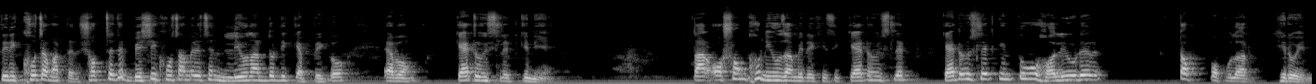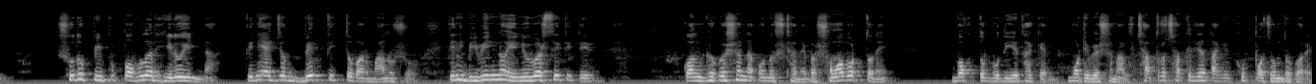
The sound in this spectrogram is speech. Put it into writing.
তিনি খোঁচা মারতেন। সবচেয়ে বেশি খোঁচা মেরেছেন লিওনার্দো ডি ক্যাপ্রিকো এবং ক্যাট উইন্সলেটকে নিয়ে। তার অসংখ্য নিউজ আমি দেখেছি। ক্যাট উইন্সলেট ক্যাট উইন্সলেট কিন্তু হলিউডের টপ পপুলার হিরোইন শুধু পপুলার হিরোইন না, তিনি একজন ব্যক্তিত্ববান মানুষও। তিনি বিভিন্ন ইউনিভার্সিটিতে কনভোকেশন অনুষ্ঠানে বা সমাবর্তনে বক্তব্য দিয়ে থাকেন। মোটিভেশনাল ছাত্রছাত্রীরা তাকে খুব পছন্দ করে।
